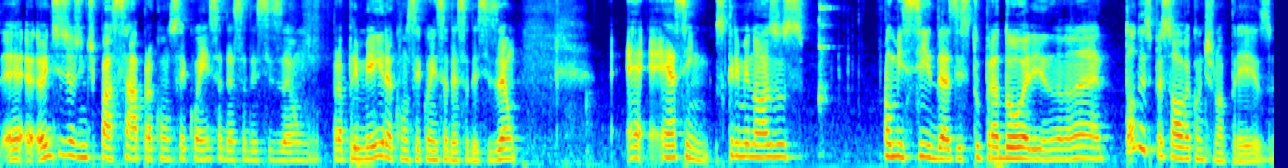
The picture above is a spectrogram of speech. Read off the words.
é, antes de a gente passar para a consequência dessa decisão, para a primeira consequência dessa decisão, é, é assim, os criminosos homicidas, estupradores, né, né, né, todo esse pessoal vai continuar preso,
